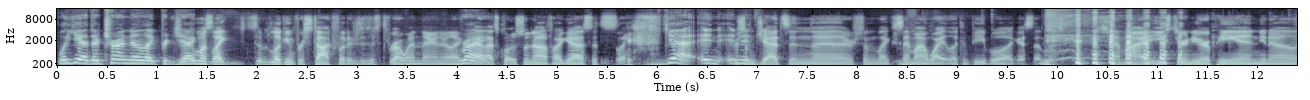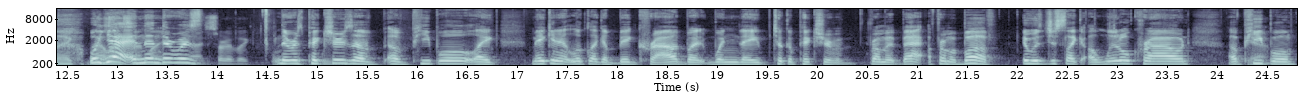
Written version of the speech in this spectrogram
well, yeah, they're trying to like project. almost like looking for stock footage to just throw in there, and they're like, Right. "Yeah, that's close enough, I guess." It's like Yeah, and, and there's some jets and uh, there's some like semi-white looking people. I guess that looks semi-Eastern European, you know. Like Well, not a lot of yeah, and then sunlight, there you know, was sort of like there was pictures of of people like making it look like a big crowd, but when they took a picture from it back from above, it was just like a little crowd of people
